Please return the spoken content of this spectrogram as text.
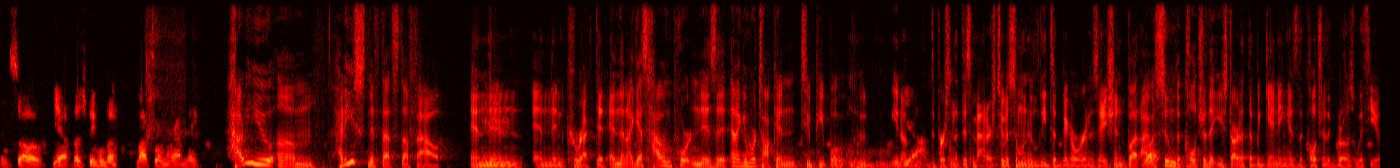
And so, yeah, those people don't last long around me. How do you um how do you sniff that stuff out and Mm. then and then correct it? And then I guess how important is it? And again, we're talking to people who you know Yeah. the person that this matters to is someone who leads a bigger organization. But I assume the culture that you start at the beginning is the culture that grows with you.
